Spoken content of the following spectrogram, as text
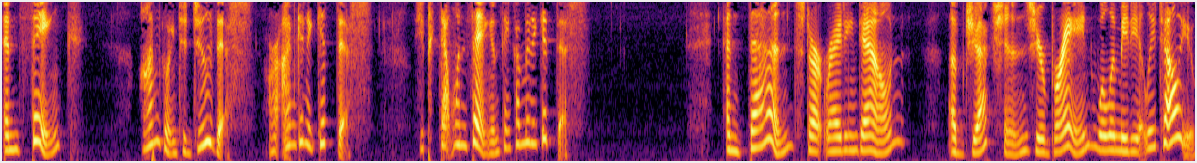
and think, I'm going to do this or I'm going to get this. You pick that one thing and think, I'm going to get this and then start writing down objections your brain will immediately tell you.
